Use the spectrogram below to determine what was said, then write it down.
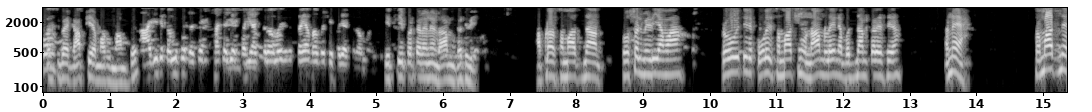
હર્ષભાઈ ગાંફિયા મારું નામ છે. આજે જે કમિશનર કચેરી ખાતે જે ફરિયાદ કરવામાં આવી કયા બાબતે ફરિયાદ કરવામાં આવી કીર્તિ પટેલ અને રામ ગઢવી. આપણા સમાજના સોશિયલ મીડિયામાં પ્રવૃત્તિ કોળી સમાજનું નામ લઈને બદનામ કરે છે. અને સમાજને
